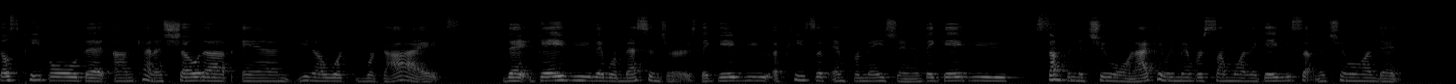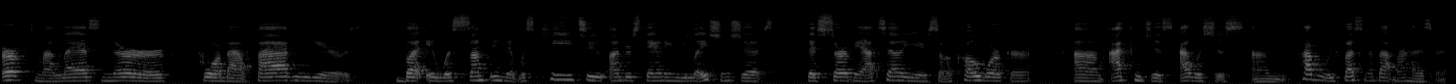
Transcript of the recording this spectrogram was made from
those people that um, kind of showed up and you know were, were guides that gave you they were messengers. They gave you a piece of information. They gave you something to chew on. I can remember someone that gave me something to chew on that irked my last nerve for about five years but it was something that was key to understanding relationships that served me. I tell you so a coworker um, i could just i was just um, probably fussing about my husband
